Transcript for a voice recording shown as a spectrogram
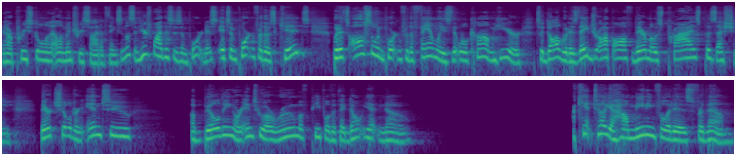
in our preschool and elementary side of things. And listen, here's why this is important. It's, it's important for those kids, but it's also important for the families that will come here to Dogwood as they drop off their most prized possession, their children, into a building or into a room of people that they don't yet know. I can't tell you how meaningful it is for them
